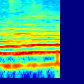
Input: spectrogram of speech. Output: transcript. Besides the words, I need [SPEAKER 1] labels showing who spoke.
[SPEAKER 1] Oh.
